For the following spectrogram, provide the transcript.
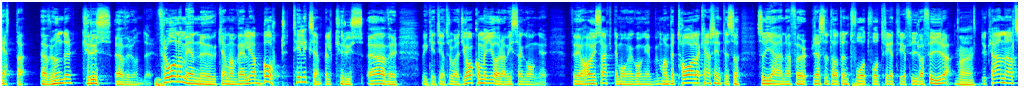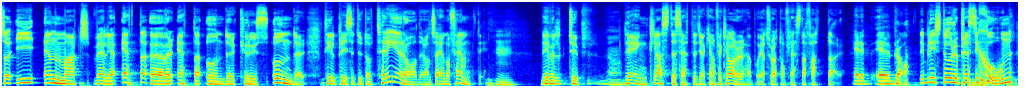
etta över under, kryss över under. Från och med nu kan man välja bort till exempel kryss över, vilket jag tror att jag kommer göra vissa gånger. För jag har ju sagt det många gånger, man betalar kanske inte så, så gärna för resultaten 2, 2, 3, 3, 4, 4. Du kan alltså i en match välja etta över, etta under, kryss under till priset utav tre rader, alltså 1,50. Det är väl typ det enklaste sättet jag kan förklara det här på. Jag tror att de flesta fattar. Är det, är det bra? Det blir större precision.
